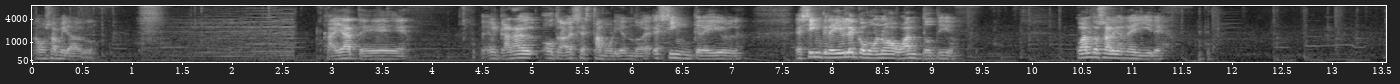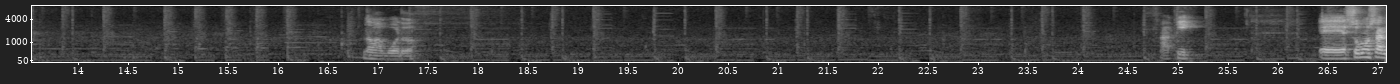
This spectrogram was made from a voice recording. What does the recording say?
Vamos a mirarlo. Cállate. El canal otra vez se está muriendo, ¿eh? Es increíble. Es increíble como no aguanto, tío. ¿Cuándo salió Nejire? No me acuerdo. Aquí. Eh, Sumos a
